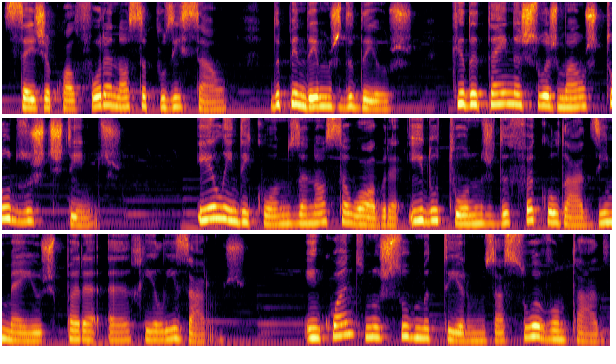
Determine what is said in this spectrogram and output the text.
Seja qual for a nossa posição, dependemos de Deus, que detém nas suas mãos todos os destinos ele indicou-nos a nossa obra e dotou-nos de faculdades e meios para a realizarmos. Enquanto nos submetermos à Sua vontade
